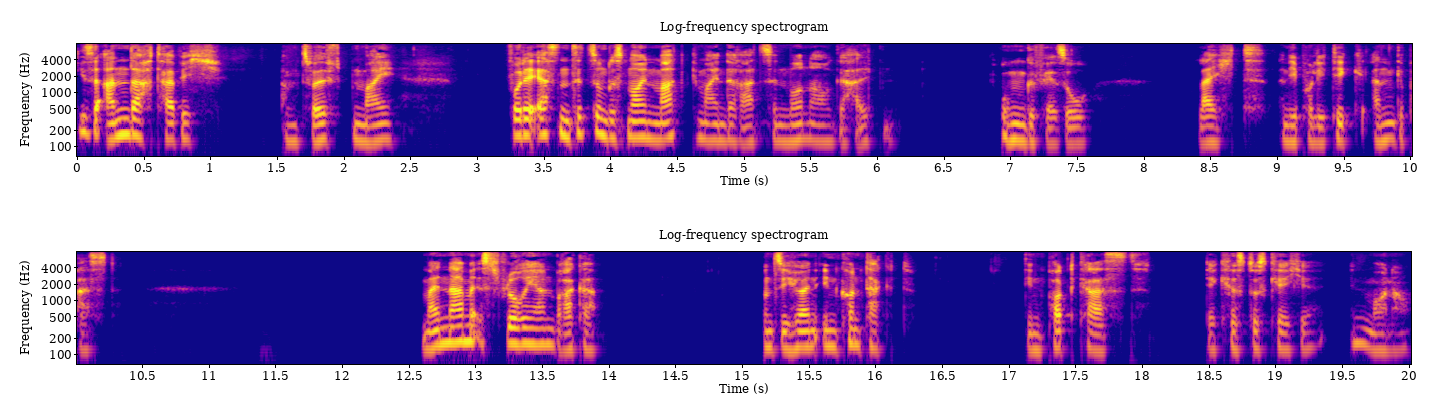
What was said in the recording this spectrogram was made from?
Diese Andacht habe ich am 12. Mai vor der ersten Sitzung des neuen Marktgemeinderats in Murnau gehalten. Ungefähr so, leicht an die Politik angepasst. Mein Name ist Florian Bracker und Sie hören in Kontakt, den Podcast der Christuskirche in Murnau.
